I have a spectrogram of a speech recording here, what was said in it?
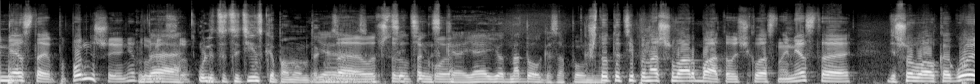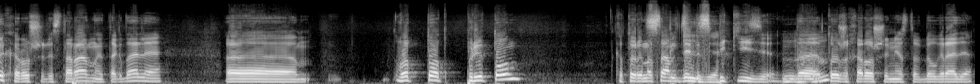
места. Помнишь ее, нет, Да. улицу? Улица Цитинская, по-моему, так Я- называется. Да, вот что-то Цитинская, такое. я ее надолго запомнил. Что-то типа нашего Арбата, очень классное место, дешевый алкоголь, хороший ресторан и так далее. Эм, Вот тот притон, который на самом деле Спикизи. Спикизи, Мгм. да, тоже хорошее место в Белграде.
